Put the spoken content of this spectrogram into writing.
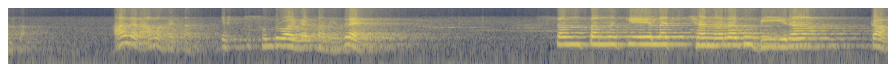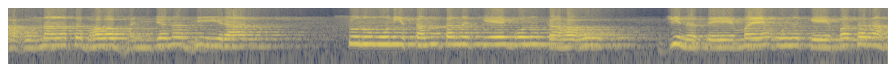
ಅಂತ. ಆಗ ರಾಮ ಹೇಳ್ತಾನೆ, ಎಷ್ಟು ಸುಂದರವಾಗಿ ಹೇಳ್ತಾನೆ ಅಂದ್ರೆ ಸಂತನ ಕೆ ಲಕ್ಷಣ ರಘುಬೀರ कहु ಭವ ಭಂಜನ ಭೀರ ಸುನು ಮುನಿ ಸಂತನ ಕೇ ಗುಣ ಕಹು ಜಿನತೆ ಮೈ ಉನಕೆ ಬಸ ರಹ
